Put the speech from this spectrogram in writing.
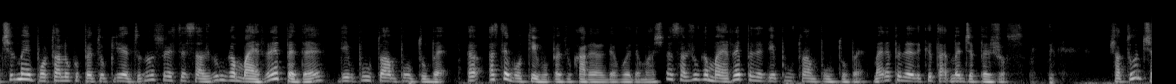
cel mai important lucru pentru clientul nostru este să ajungă mai repede din punctul A în punctul B. Uh, asta e motivul pentru care are nevoie de mașină, să ajungă mai repede din punctul A în punctul B, mai repede decât a merge pe jos. Și atunci,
